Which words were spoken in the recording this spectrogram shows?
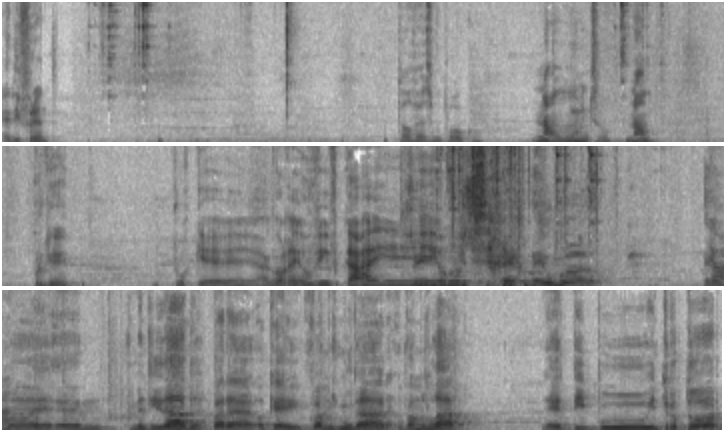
é diferente. Talvez um pouco. Não, muito, não. Porquê? Porque agora eu vivo cá e Sim, eu... é, é uma é yeah. uma é, é, mentalidade para ok, vamos mudar, vamos lá. É tipo interruptor,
